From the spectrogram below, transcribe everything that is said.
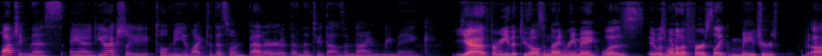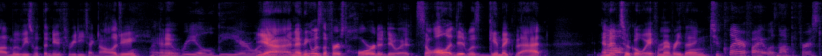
watching this, and you actually told me you liked this one better than the 2009 remake. Yeah, for me, the 2009 remake was it was one of the first like major uh, movies with the new 3D technology, Like and the it RealD or whatever. yeah, and I think it was the first horror to do it. So all it did was gimmick that, and Now- it took away from everything. to clarify, it was not the first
